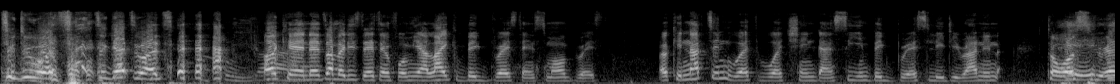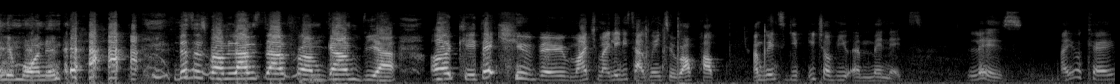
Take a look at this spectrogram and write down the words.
To do what? to get what? okay, and then somebody says, and for me, I like big breasts and small breasts. Okay, nothing worth watching than seeing big breast lady running towards you early morning. this is from Lamsa from Gambia. Okay, thank you very much. My ladies are going to wrap up. I'm going to give each of you a minute. Liz, are you okay?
